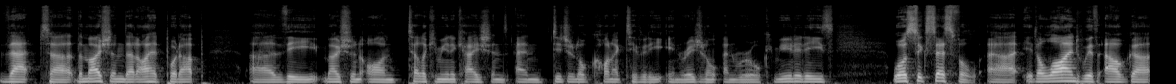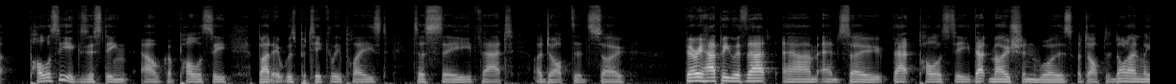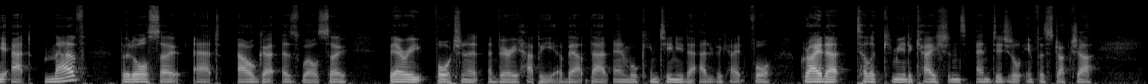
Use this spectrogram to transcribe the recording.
that uh, the motion that I had put up, uh, the motion on telecommunications and digital connectivity in regional and rural communities, was successful. Uh, it aligned with ALGA policy, existing ALGA policy, but it was particularly pleased to see that adopted. So, very happy with that. Um, and so, that policy, that motion was adopted not only at MAV, but also at ALGA as well. So, very fortunate and very happy about that, and will continue to advocate for greater telecommunications and digital infrastructure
